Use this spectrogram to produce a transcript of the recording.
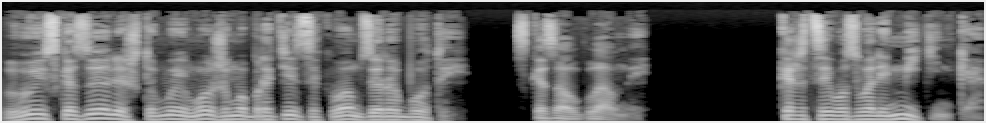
вы сказали, что мы можем обратиться к вам за работой», — сказал главный. Кажется, его звали Митенька.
